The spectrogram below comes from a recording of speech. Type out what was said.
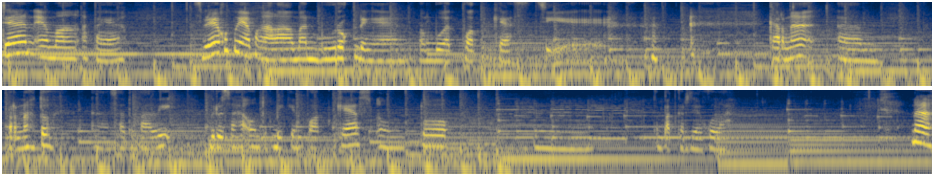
Dan emang apa ya sebenarnya aku punya pengalaman buruk dengan membuat podcast sih karena um, pernah tuh uh, satu kali berusaha untuk bikin podcast untuk um, tempat kerjaku lah. Nah,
